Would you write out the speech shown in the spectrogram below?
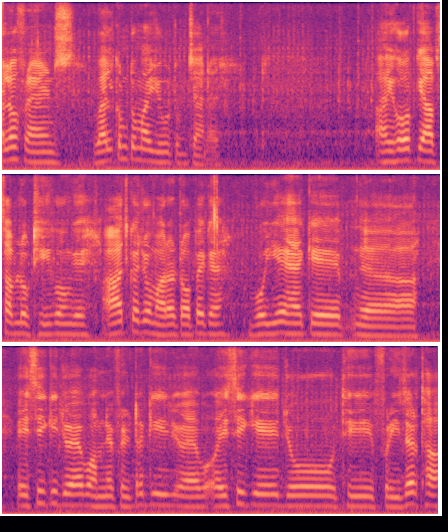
Hello friends welcome to my YouTube channel I hope कि आप सब लोग ठीक होंगे। आज का जो हमारा टॉपिक है, वो ये है कि एसी की जो है, वो हमने फ़िल्टर की जो है, वो एसी की जो थी फ्रीज़र था,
